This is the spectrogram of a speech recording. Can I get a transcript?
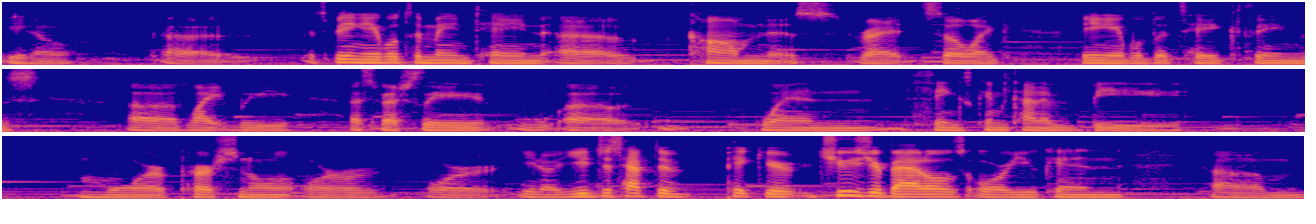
you know, uh, it's being able to maintain uh, calmness, right? So like being able to take things uh, lightly, especially uh, when things can kind of be more personal or or you know you just have to pick your choose your battles or you can um,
